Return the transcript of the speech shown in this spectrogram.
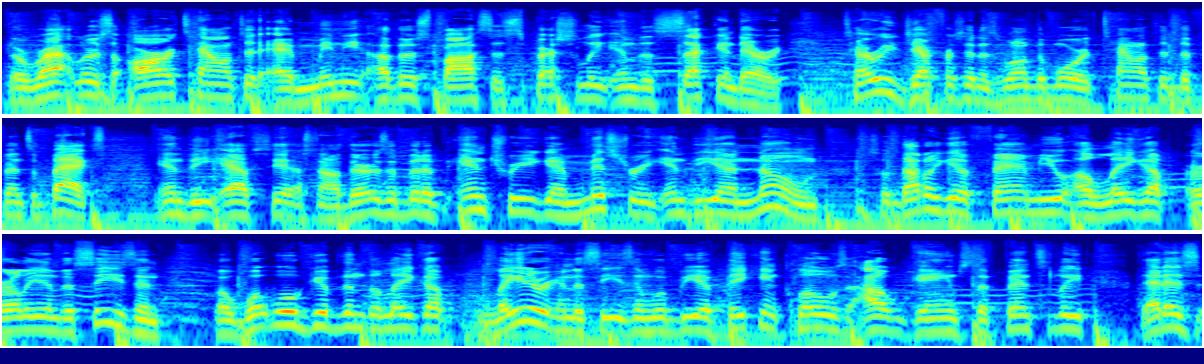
the Rattlers are talented at many other spots, especially in the secondary. Terry Jefferson is one of the more talented defensive backs in the FCS. Now, there's a bit of intrigue and mystery in the unknown, so that'll give FAMU a leg up early in the season. But what will give them the leg up later in the season will be if they can close out games defensively. That is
